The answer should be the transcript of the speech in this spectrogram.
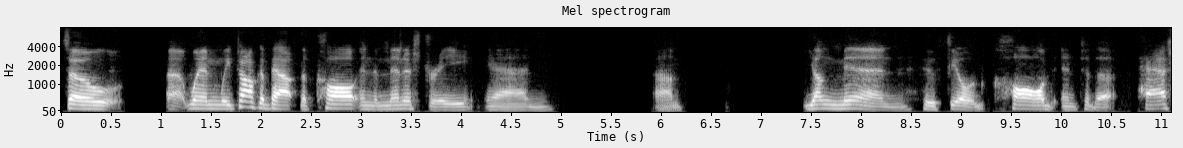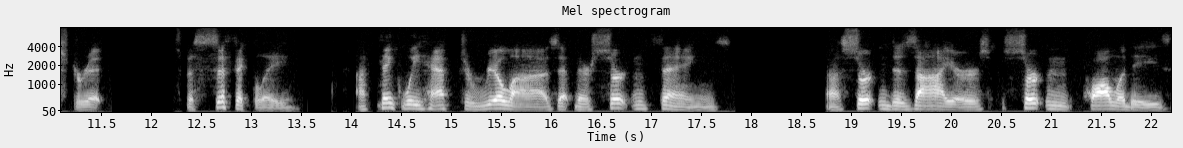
so uh, when we talk about the call in the ministry and um, young men who feel called into the pastorate specifically, I think we have to realize that there's certain things, uh, certain desires, certain qualities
